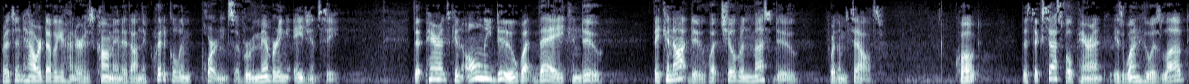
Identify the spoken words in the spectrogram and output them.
President Howard W. Hunter has commented on the critical importance of remembering agency. That parents can only do what they can do. They cannot do what children must do for themselves. Quote, the successful parent is one who is loved,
